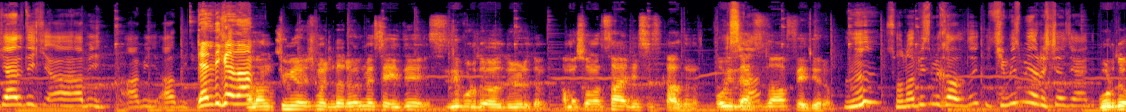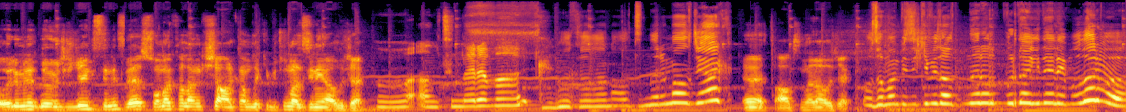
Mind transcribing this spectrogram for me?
Geldik abi. Abi abi. Geldik adam. Kalan tüm yarışmacılar ölmeseydi sizi burada öldürürdüm. Ama sonra sadece siz kaldınız. O yüzden ya? sizi affediyorum. Hı? Sona biz mi kaldık? İkimiz mi yarışacağız yani? Burada ölümüne dövüşeceksiniz ve sona kalan kişi arkamdaki bütün hazineyi alacak. Oo, altınlara bak. Sona kalan altınları mı alacak? Evet altınları alacak. O zaman biz ikimiz altınları alıp buradan gidelim. Olur mu?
